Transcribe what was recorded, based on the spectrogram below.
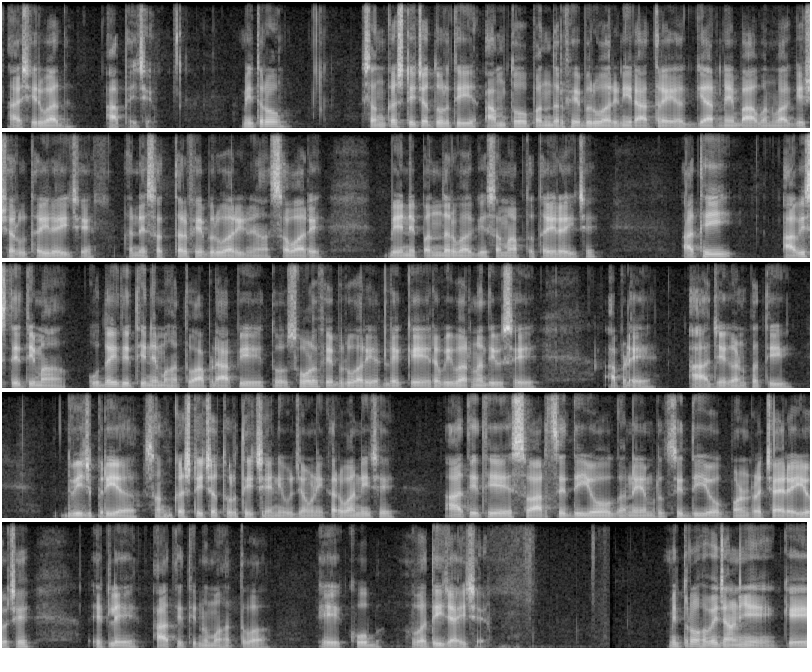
આશીર્વાદ આપે છે. મિત્રો સંકષ્ટી ચતુર્થી આમ તો પંદર ફેબ્રુઆરીની રાત્રે અગિયારને બાવન વાગ્યે શરૂ થઈ રહી છે અને સત્તર ફેબ્રુઆરીના સવારે બેને પંદર વાગ્યે સમાપ્ત થઈ રહી છે. આથી આવી સ્થિતિમાં ઉદય તિથિને મહત્ત્વ આપણે આપીએ તો સોળ ફેબ્રુઆરી એટલે કે રવિવારના દિવસે આપણે આ જે ગણપતિ દ્વિજપ્રિય સંકષ્ટી ચતુર્થી છે એની ઉજવણી કરવાની છે. આ તિથિએ સ્વાર્થ સિદ્ધિ યોગ અને અમૃત સિદ્ધિ યોગ પણ રચાઈ રહ્યો છે. એટલે આ તિથિનું મહત્ત્વ એ ખૂબ વધી જાય છે. મિત્રો, હવે જાણીએ કે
